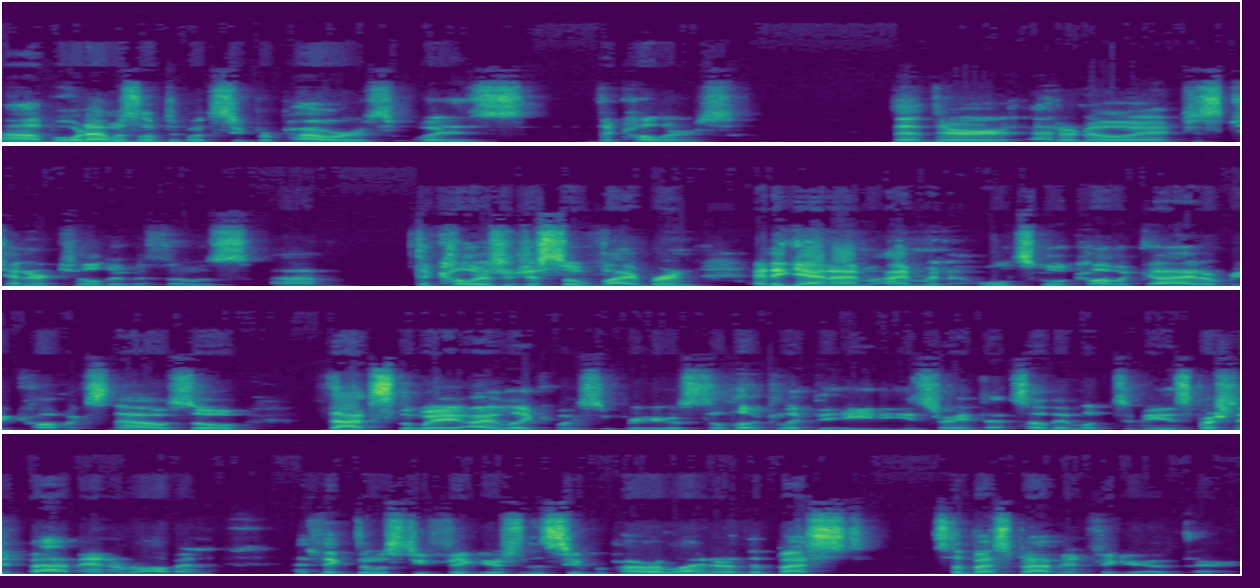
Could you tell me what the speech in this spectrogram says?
Uh, but what I always loved about superpowers was the colors. That they're, I don't know, just Kenner killed it with those. Um, the colors are just so vibrant. And again, I'm I'm an old school comic guy. I don't read comics now, so that's the way I like my superheroes to look, like the '80s, right? That's how they look to me, especially Batman and Robin. I think those two figures in the superpower line are the best. It's the best Batman figure out there.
